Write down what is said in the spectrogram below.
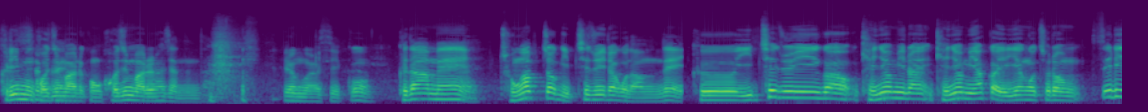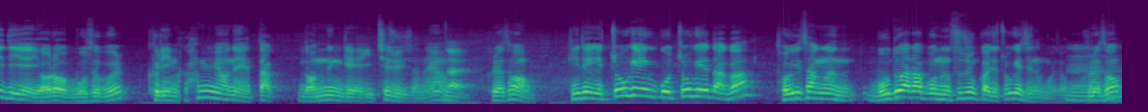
그림은. 거짓말을 건 거짓말을 하지 않는다. 이런 걸 알 수 있고 그 다음에 종합적 입체주의라고 나오는데 그 입체주의가 개념이라 개념이 아까 얘기한 것처럼 3D의 여러 모습을 그림 한 면에 딱 넣는 게 입체주의잖아요. 네. 그래서 굉장히 쪼개고 쪼개다가 더 이상은 못 알아보는 수준까지 쪼개지는 거죠. 음. 그래서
